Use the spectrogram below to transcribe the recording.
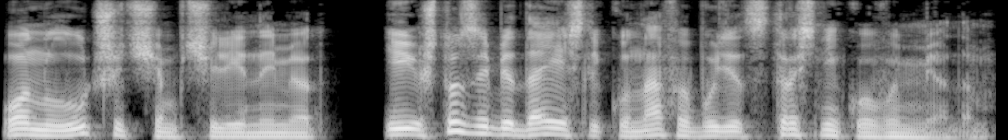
Он лучше, чем пчелиный мед. И что за беда, если кунафа будет с тростниковым медом?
